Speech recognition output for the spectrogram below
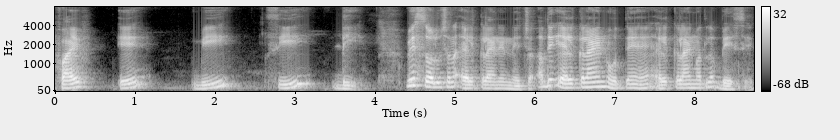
five A B C D which solution alkaline in nature अब देखिए एल्कलाइन होते हैं एल्कलाइन मतलब बेसिक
